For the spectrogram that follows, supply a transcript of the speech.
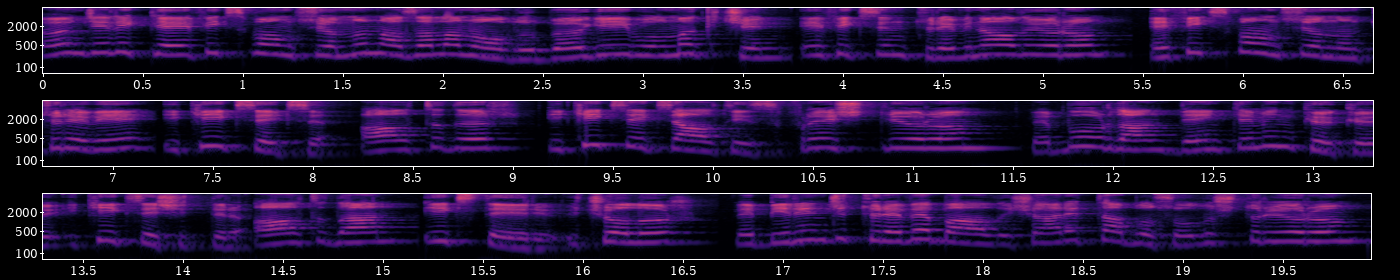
Öncelikle fx fonksiyonunun azalan olduğu bölgeyi bulmak için fx'in türevini alıyorum. fx fonksiyonunun türevi 2x eksi 6'dır. 2x eksi 6'yı sıfıra eşitliyorum. Ve buradan denklemin kökü 2x eşittir 6'dan x değeri 3 olur. Ve birinci türeve bağlı işaret tablosu oluşturuyorum.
